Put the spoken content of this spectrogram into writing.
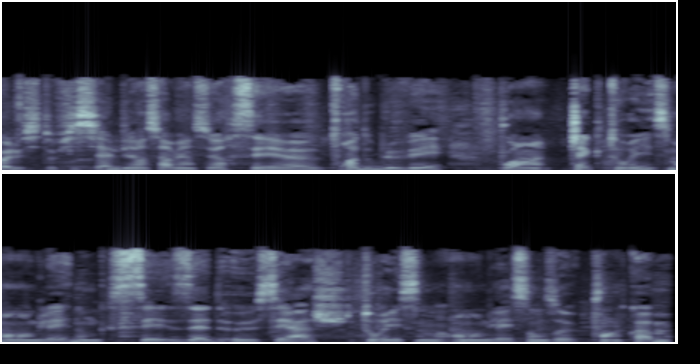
quoi le site officiel? Bien sûr, bien sûr, c'est euh, www.tchèquetourisme en anglais, donc C-Z-E-C-H, tourisme en anglais sans e.com.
